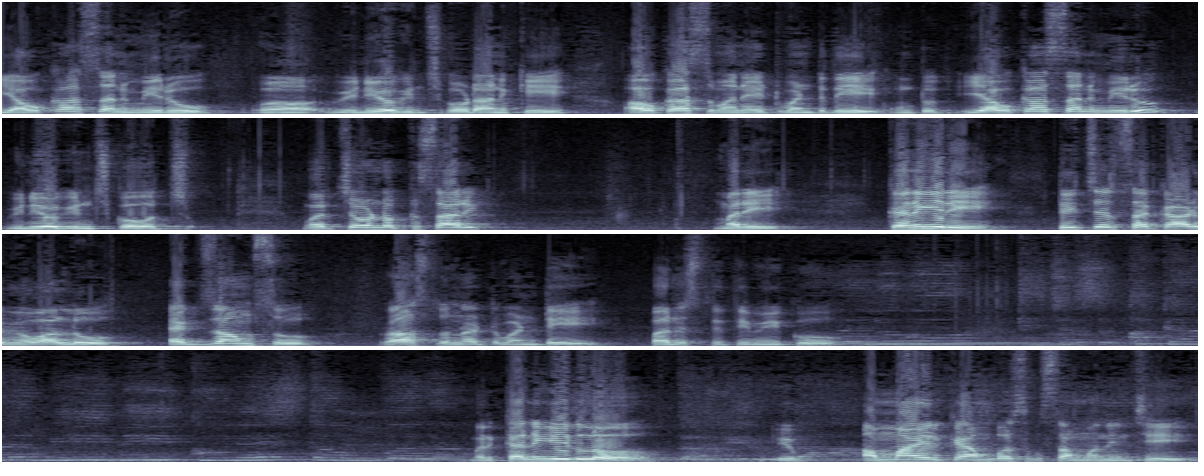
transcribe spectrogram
ఈ అవకాశాన్ని మీరు వినియోగించుకోవడానికి అవకాశం అనేటువంటిది ఉంటుంది. ఈ అవకాశాన్ని మీరు వినియోగించుకోవచ్చు. మరి చూడండి ఒక్కసారి. మరి కనిగిరి టీచర్స్ అకాడమీ వాళ్ళు ఎగ్జామ్స్ రాస్తున్నటువంటి పరిస్థితి మీకు మరి కనిగిరిలో ఈ అమ్మాయిల క్యాంపస్కు సంబంధించి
